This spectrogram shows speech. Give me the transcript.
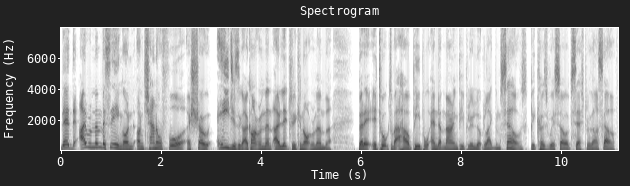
There- there- I remember seeing on, on Channel 4 a show ages ago. I can't remember. I literally cannot remember. But it, it talked about how people end up marrying people who look like themselves because we're so obsessed with ourselves.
